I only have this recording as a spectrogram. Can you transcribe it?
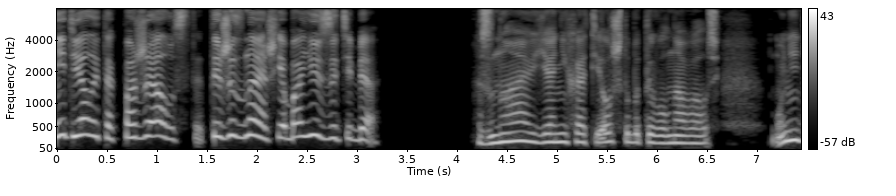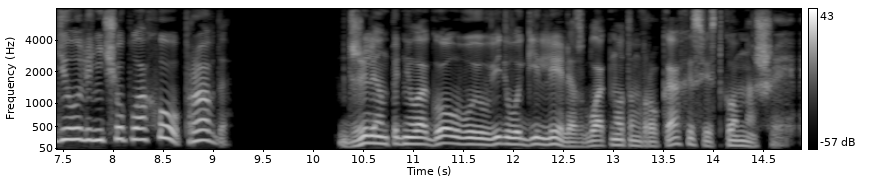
Не делай так, пожалуйста! Ты же знаешь, я боюсь за тебя!» «Знаю, я не хотел, чтобы ты волновалась. Мы не делали ничего плохого, правда?» Джиллиан подняла голову и увидела Гилеля с блокнотом в руках и свистком на шее.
